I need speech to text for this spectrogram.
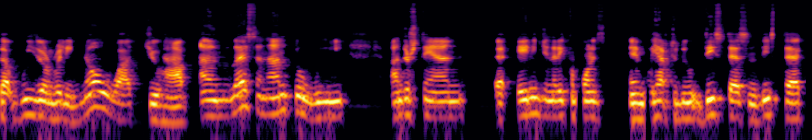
that we don't really know what you have unless and until we understand uh, any genetic components and we have to do this test and this test.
